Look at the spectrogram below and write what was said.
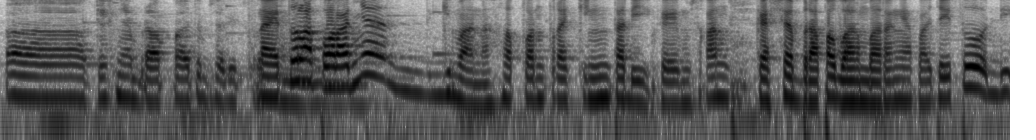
eh cashnya berapa itu bisa di Nah itu laporannya gimana? Laporan tracking tadi kayak misalkan cashnya berapa barang-barangnya apa aja itu di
